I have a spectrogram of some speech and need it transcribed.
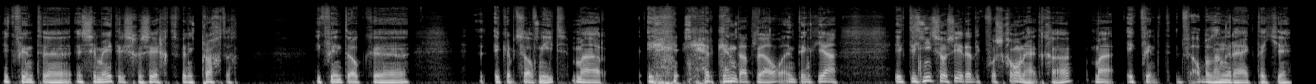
Ik vind uh, een symmetrisch gezicht vind ik prachtig. Ik vind ook... Uh, ik heb het zelf niet, maar ik herken dat wel. En denk, ja, het is niet zozeer dat ik voor schoonheid ga... maar ik vind het wel belangrijk dat je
